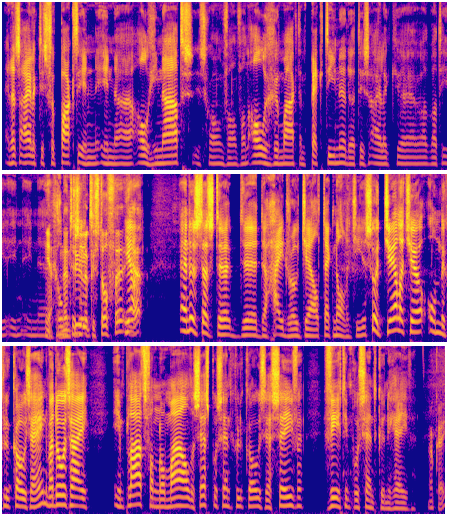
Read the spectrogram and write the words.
En dat is eigenlijk, het is verpakt in, in eh, alginaat, is gewoon van, van algen gemaakt en pectine. Dat is eigenlijk eh, wat, wat hier in, in Ja, natuurlijke zit. stoffen. Ja. Ja. En dus dat is de, de, de hydrogel technology. Een soort gelletje om de glucose heen, waardoor zij in plaats van normaal de 6% glucose, 6, 7, 14% kunnen geven. Oké.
